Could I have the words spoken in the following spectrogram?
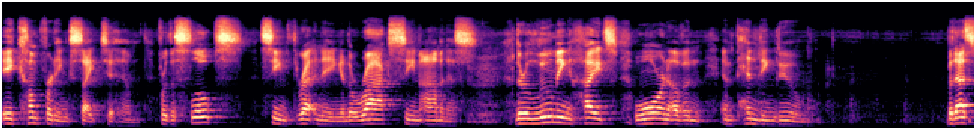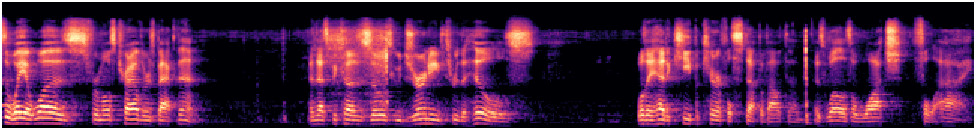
a comforting sight to him, for the slopes seem threatening and the rocks seem ominous. Their looming heights warn of an impending doom. But that's the way it was for most travelers back then. And that's because those who journeyed through the hills well, they had to keep a careful step about them, as well as a watchful eye.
